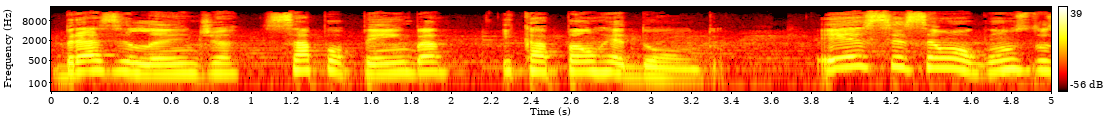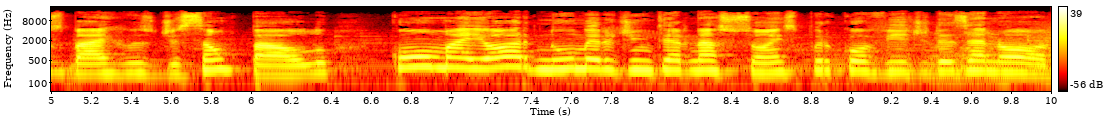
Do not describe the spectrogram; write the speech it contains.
Brasilândia, Sapopemba e Capão Redondo. Esses são alguns dos bairros de São Paulo com o maior número de internações por Covid-19.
